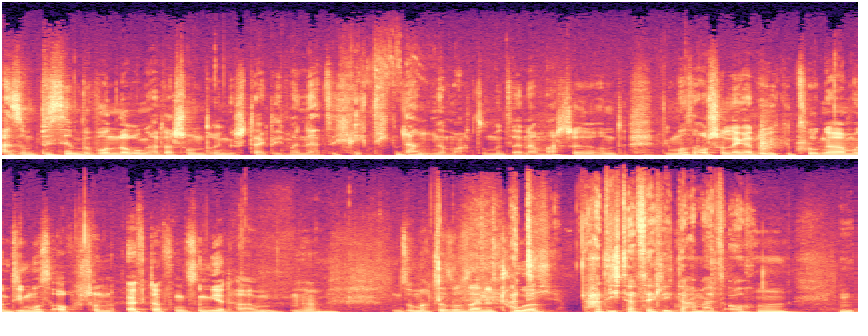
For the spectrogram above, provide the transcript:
also ein bisschen Bewunderung hat er schon drin gesteckt. Ich meine, er hat sich richtig Gedanken gemacht, so mit seiner Masche. Und die muss auch schon länger durchgezogen haben und die muss auch schon öfter funktioniert haben. Ne? Und so macht er so seine Tour. Hatte ich, hatte ich tatsächlich damals auch einen, einen,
